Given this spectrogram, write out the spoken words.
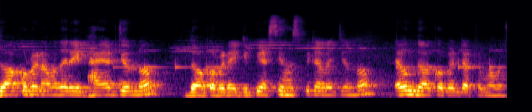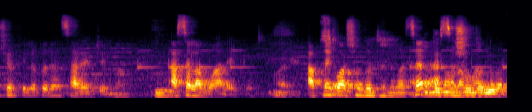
দোয়া করবেন আমাদের এই ভাইয়ের জন্য দোয়া করবেন এই ডিপিআরসি হসপিটালের জন্য এবং দোয়া করবেন ডক্টর মোহাম্মদ শফিল প্রধান স্যারের জন্য। আসসালামু আলাইকুম। আপনাকে অসংখ্য ধন্যবাদ স্যার। অসংখ্য ধন্যবাদ।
